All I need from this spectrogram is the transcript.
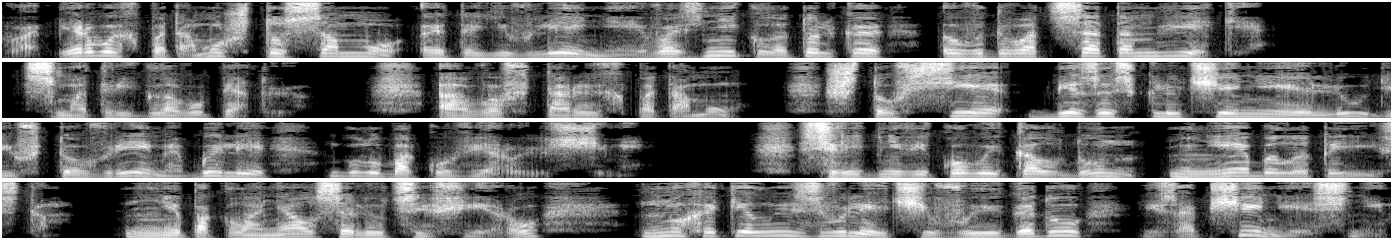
Во-первых, потому что само это явление возникло только в двадцатом веке. Смотри главу пятую. А во-вторых, потому, что все, без исключения люди в то время, были глубоко верующими. Средневековый колдун не был атеистом, не поклонялся Люциферу, но хотел извлечь выгоду из общения с ним.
